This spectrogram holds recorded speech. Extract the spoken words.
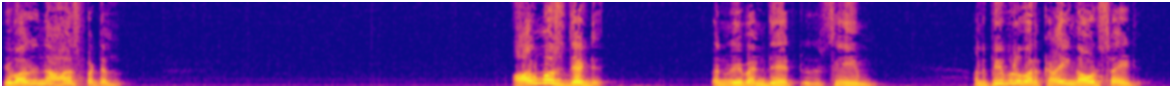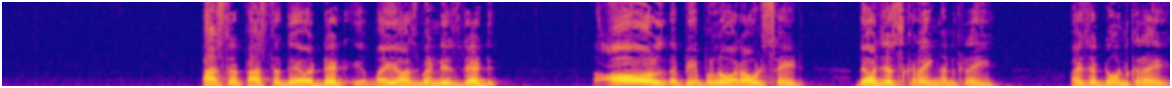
he was in the hospital almost dead when we went there to see him. And people were crying outside. Pastor, Pastor, they were dead. My husband is dead. All the people who were outside, they were just crying and crying. I said, Don't cry.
